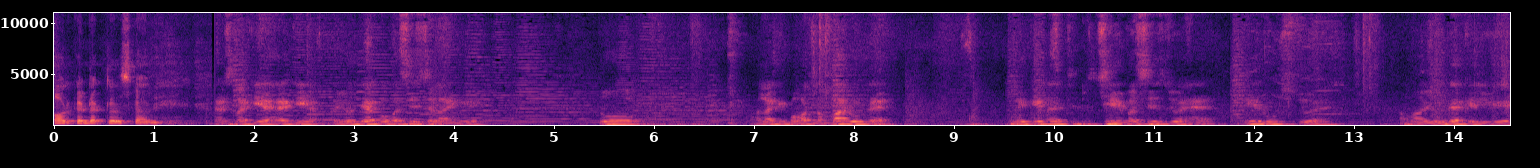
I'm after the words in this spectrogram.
और कंडक्टर्स का भी। फैसला किया है कि अयोध्या को बसेस चलाएँगे। तो हालाँकि बहुत लंबा रूट है, लेकिन छः बसेस जो हैं छः रूट्स जो है, हम अयोध्या के लिए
